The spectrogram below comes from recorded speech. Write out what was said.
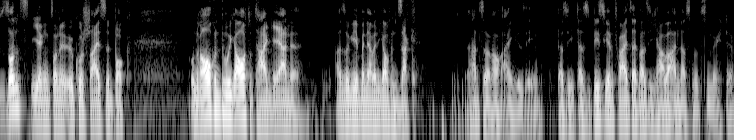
sonst irgendeine so Ökoscheiße Bock. Und rauchen tue ich auch total gerne. Also geht man ja aber nicht auf den Sack. Hat sie dann auch eingesehen, dass ich das bisschen Freizeit, was ich habe, anders nutzen möchte.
